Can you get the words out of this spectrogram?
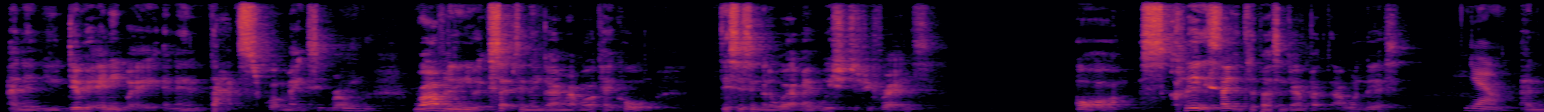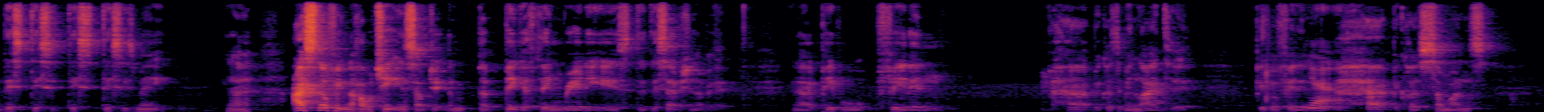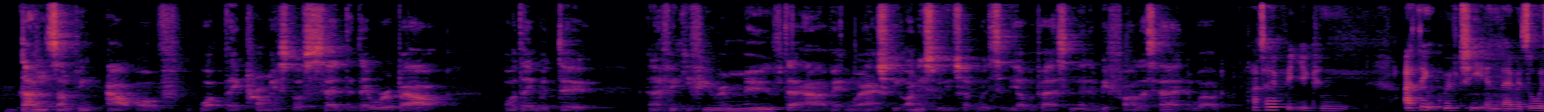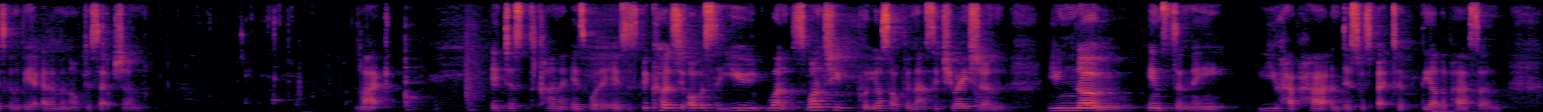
And then you do it anyway, and then that's what makes it wrong. Rather than you accepting and going, right, well, okay, cool, this isn't going to work, maybe we should just be friends. Or clearly stating to the person, going, but I want this, Yeah. and this, this, is this, this is me. You know, I still think the whole cheating subject, the, the bigger thing really is the deception of it. You know, people feeling hurt because they've been lied to. People feeling Yeah. hurt because someone's done something out of what they promised or said that they were about or they would do. And I think if you remove that out of it and we're actually honest with each other, with the other person, then it'd be far less hurt in the world. I don't think you can. I think with cheating, there is always going to be an element of deception. Like, it just kind of is what it is. It's because obviously you once once you put yourself in that situation, you know instantly you have hurt and disrespected the other person.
